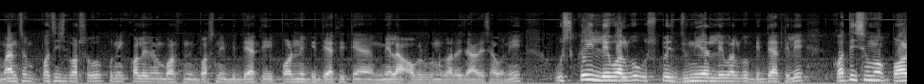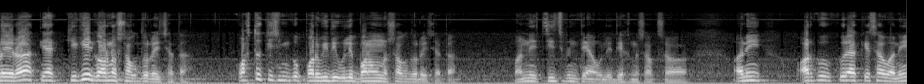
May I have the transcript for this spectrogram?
मान्छौँ पच्चिस वर्षको कुनै कलेजमा बस्ने बस्ने विद्यार्थी पढ्ने विद्यार्थी त्यहाँ मेला अवलोकन गरेर जाँदैछ भने उसकै लेभलको उसकै जुनियर लेभलको विद्यार्थीले कतिसम्म पढेर त्यहाँ के के गर्न सक्दो रहेछ त? कस्तो किसिमको प्रविधि उसले बनाउन सक्दो रहेछ त? भन्ने चिज पनि त्यहाँ उसले देख्न सक्छ। अनि अर्को कुरा के छ भने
